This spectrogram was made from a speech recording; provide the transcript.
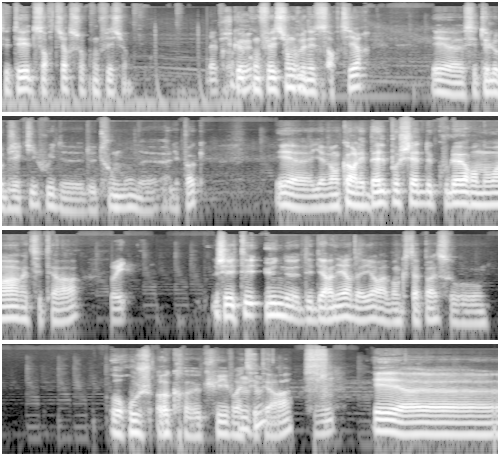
c'était de sortir sur Confession. Puisque Ok. Confession Mhm. venait de sortir et euh, c'était l'objectif oui de, de tout le monde euh, à l'époque. Et euh, il y avait encore les belles pochettes de couleurs en noir, etc. Oui. J'ai été une des dernières d'ailleurs avant que ça passe au, au rouge, ocre, cuivre, Mhm. etc. Mhm. Et euh,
